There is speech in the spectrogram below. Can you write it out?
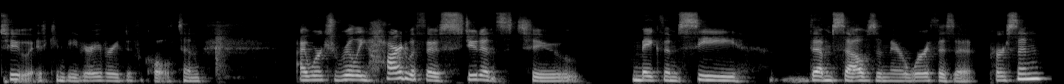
too. It can be very, very difficult. And I worked really hard with those students to make them see themselves and their worth as a person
